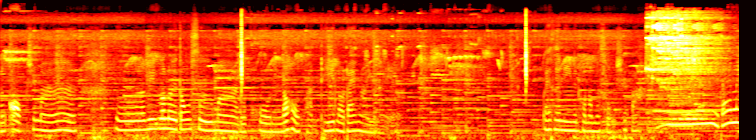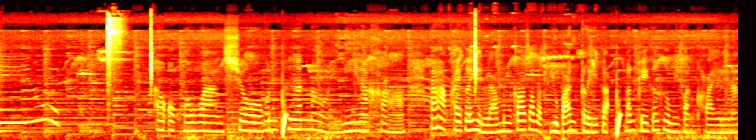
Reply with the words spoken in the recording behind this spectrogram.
นึกออกใช่ไหมเออแล้วพี่ก็เลยต้องซื้อมาทุกคนแล้วของขวัญที่เราได้มาอยู่ไหนอะไปรษณีเป็นคนเอามาส่งใช่ปะได้แล้วเอาออกมาวางโชว์เพื่อนๆหน่อยนี่นะคะ ถ้าหากใครเคยเห็นแล้วมันก็จะแบบอยู่บ้านเกรกอะบ้านเกรกก็คือมีก่อนใครเลยนะ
